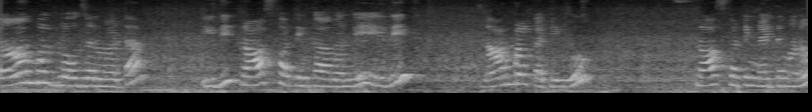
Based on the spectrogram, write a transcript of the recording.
నార్మల్ బ్లౌజ్ అన్నమాట. ఇది క్రాస్ కటింగ్ కాదండి ఇది నార్మల్ కటింగు క్రాస్ కటింగ్ అయితే మనం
